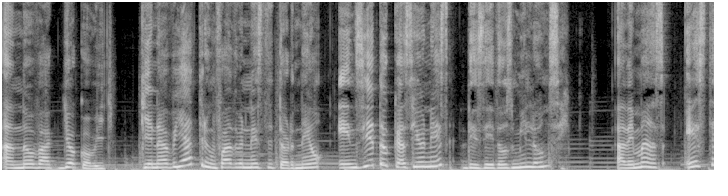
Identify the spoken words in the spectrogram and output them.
a Novak Djokovic, quien había triunfado en este torneo en 7 ocasiones desde 2011. Además, este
